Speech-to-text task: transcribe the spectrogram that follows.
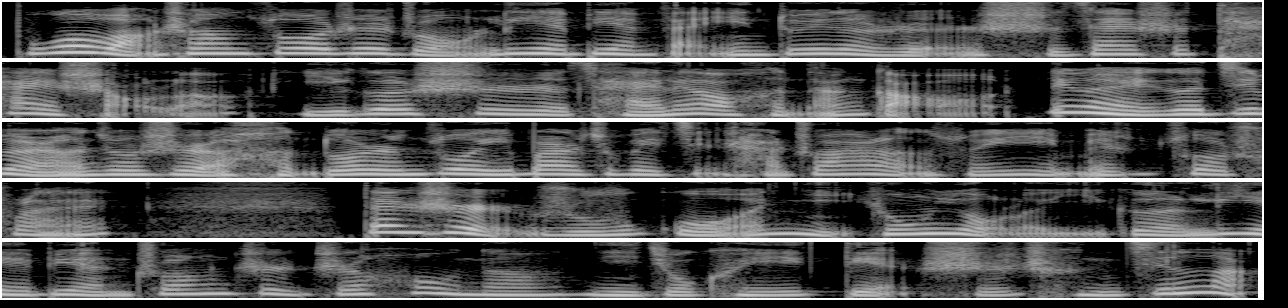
不过网上做这种裂变反应堆的人实在是太少了，一个是材料很难搞，另外一个基本上就是很多人做一半就被警察抓了，所以没做出来。但是如果你拥有了一个裂变装置之后呢，你就可以点石成金了。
